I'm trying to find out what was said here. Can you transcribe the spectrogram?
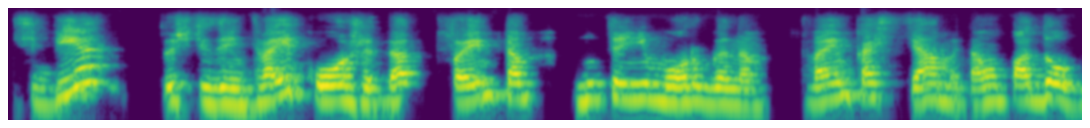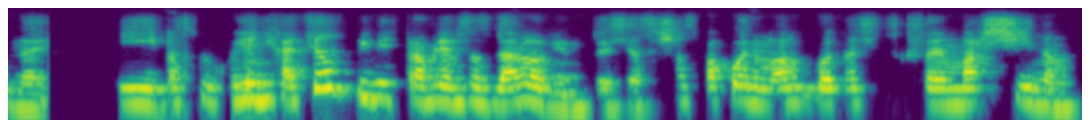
тебе, с точки зрения твоей кожи, да, твоим там внутренним органам, твоим костям и тому подобное. И поскольку я не хотела иметь проблем со здоровьем, то есть я совершенно спокойно могу относиться к своим морщинам,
